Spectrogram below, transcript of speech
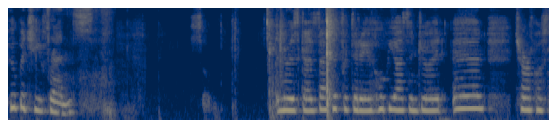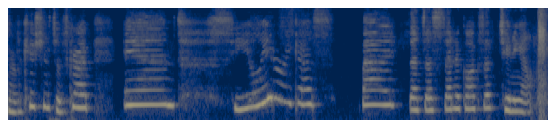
Poopa Cheese friends. So, anyways, guys, that's it for today. Hope you guys enjoyed. And turn on post notifications, subscribe, and see you later, I guess. Bye. That's Aesthetic Alexa tuning out.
